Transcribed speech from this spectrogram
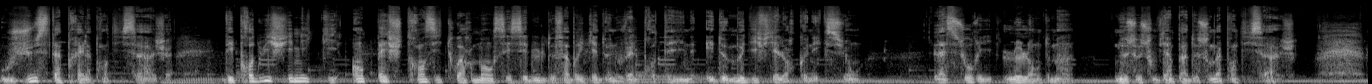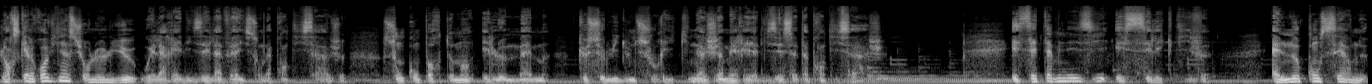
ou juste après l'apprentissage, des produits chimiques qui empêchent transitoirement ces cellules de fabriquer de nouvelles protéines et de modifier leurs connexions, la souris, le lendemain, ne se souvient pas de son apprentissage. Lorsqu'elle revient sur le lieu où elle a réalisé la veille son apprentissage, son comportement est le même que celui d'une souris qui n'a jamais réalisé cet apprentissage. Et cette amnésie est sélective. Elle ne concerne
